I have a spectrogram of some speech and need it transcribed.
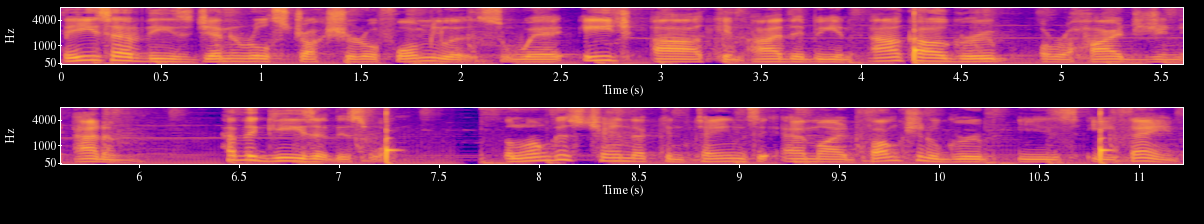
These have these general structural formulas where each R can either be an alkyl group or a hydrogen atom. Have a gaze at this one. The longest chain that contains the amide functional group is ethane.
